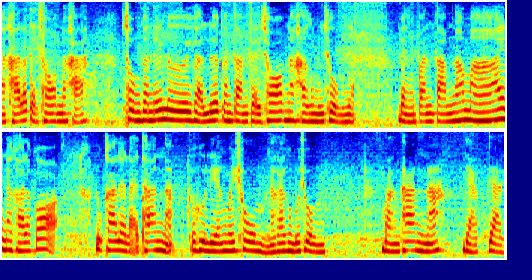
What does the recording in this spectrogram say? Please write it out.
นะคะ แล้วแต่ชอบนะคะ ชมกันได้เลยค่ะ เลือกกันตามใจชอบนะคะคุณผู้ชมเนี่ยแบ่งปันตามหน้าไม้นะคะ แล้วก็ลูกค้าหลาย ๆ ท่านน่ะก็คือเลี้ยงไว้ชมนะคะ คุณผู้ชมบางท่านนะ อยากอยาก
